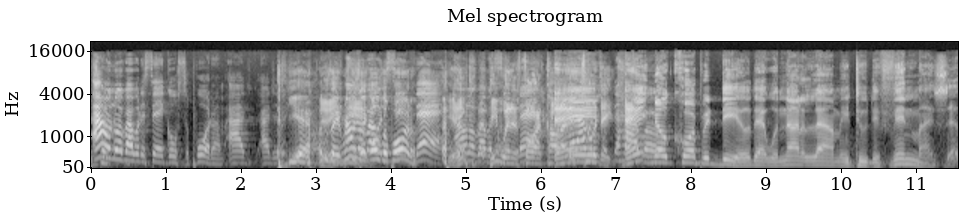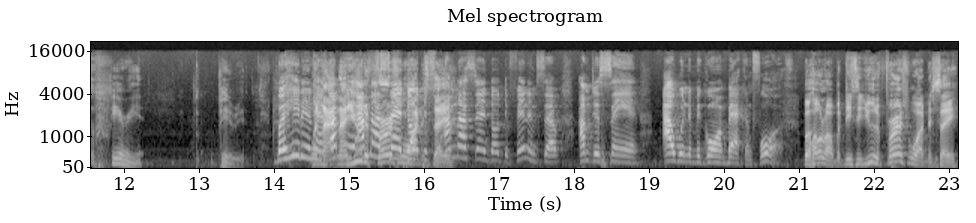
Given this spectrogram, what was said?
stuff- know if I would have said go support him. I I just Yeah, Yeah, I was he. I don't know said, if I go would've support him. that. I don't know if I he would've went as far as calling But I tour would've date. took the Ain't no corporate deal that will not allow me to defend myself. Period. Period. But he didn't Well, have. now- I mean, you I'm the not first saying don't. to Def- say- I'm not saying don't defend himself. I'm just saying I wouldn't have been going back and forth. But hold on, but DC, you the first one to say,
